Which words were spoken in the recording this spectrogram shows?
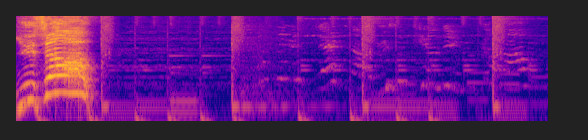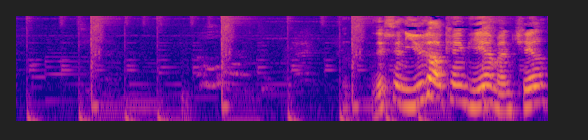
Yusuf! Listen, you lot came here, man. Chill.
